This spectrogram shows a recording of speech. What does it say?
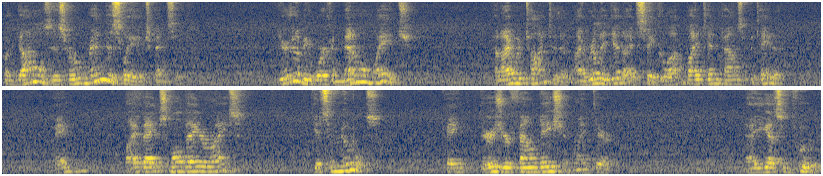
McDonald's is horrendously expensive. You're going to be working minimum wage. And I would talk to them. I really did. I'd say, go out and buy 10 pounds of potato. Okay? Buy a bag, small bag of rice. Get some noodles. Okay? There's your foundation right there. Now you got some food.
